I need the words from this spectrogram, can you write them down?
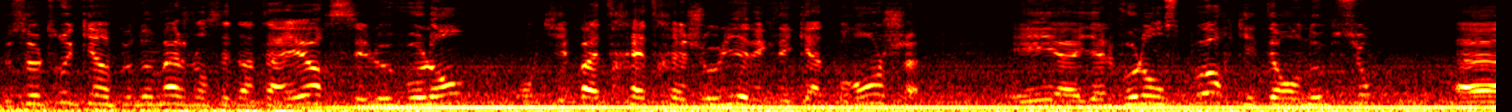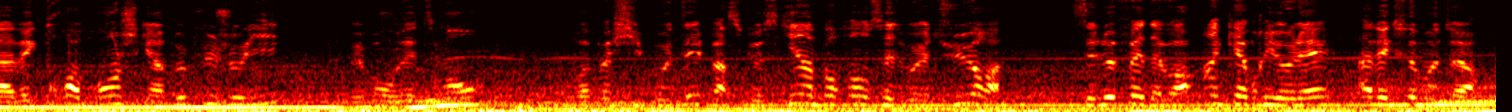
Le seul truc qui est un peu dommage dans cet intérieur, c'est le volant, qui est pas très très joli avec les quatre branches. Et euh, il y a le volant sport qui était en option, euh, avec trois branches, qui est un peu plus joli. Mais bon honnêtement, on va pas chipoter parce que ce qui est important dans cette voiture, c'est le fait d'avoir un cabriolet avec ce moteur. Donc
